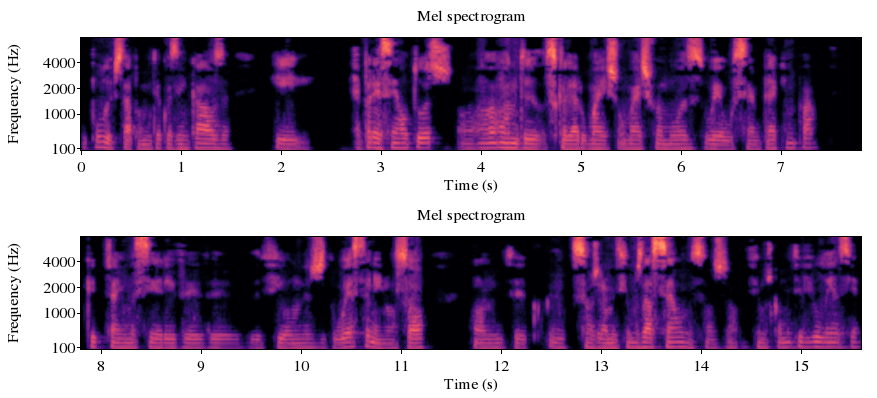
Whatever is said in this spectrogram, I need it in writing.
o público está a pôr muita coisa em causa e aparecem autores onde se calhar o mais, o mais famoso é o Sam Peckinpah que tem uma série de, de, de filmes de western e não só onde são geralmente filmes de ação, são filmes com muita violência,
